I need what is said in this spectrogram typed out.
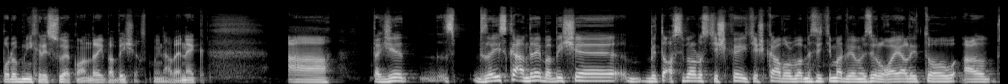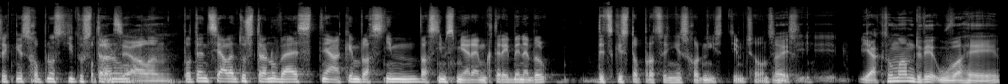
podobných rysů jako Andrej Babiš, aspoň na venek. A takže z hlediska Andreje Babiše by to asi byla dost těžká, těžká volba mezi těma dvěma, mezi lojalitou a řekně schopností tu stranu, potenciálem. potenciálem tu stranu vést nějakým vlastním, vlastním směrem, který by nebyl vždycky stoprocentně shodný s tím, co on si myslí. Já k tomu mám dvě úvahy,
